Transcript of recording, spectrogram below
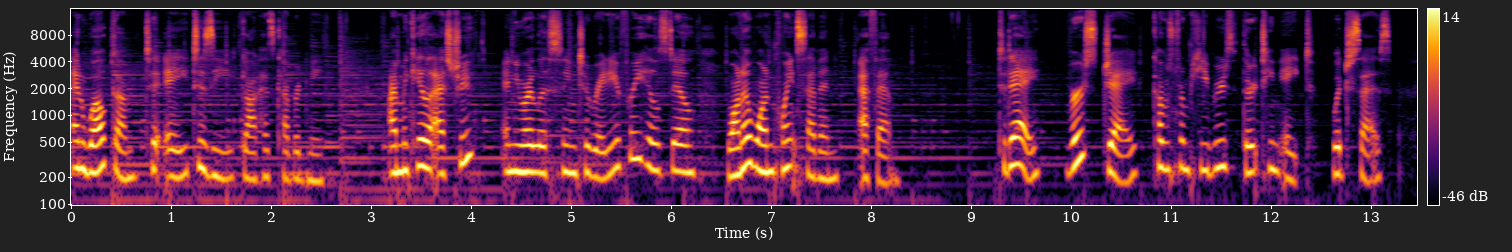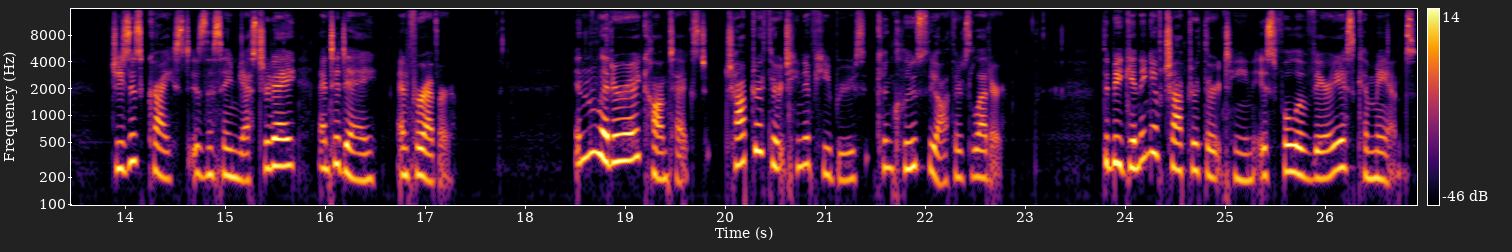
and welcome to A to Z God Has Covered Me. I'm Michaela Estruth, and you are listening to Radio Free Hillsdale 101.7 FM. Today, verse J comes from Hebrews 13:8, which says, Jesus Christ is the same yesterday and today and forever. In the literary context, chapter 13 of Hebrews concludes the author's letter. The beginning of chapter 13 is full of various commands,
